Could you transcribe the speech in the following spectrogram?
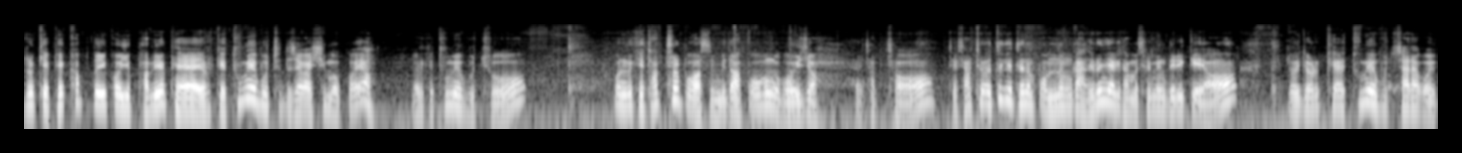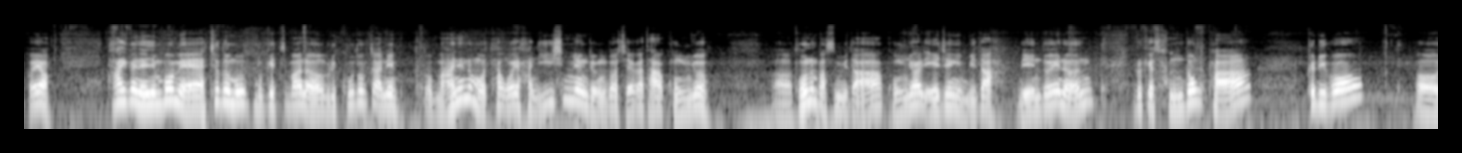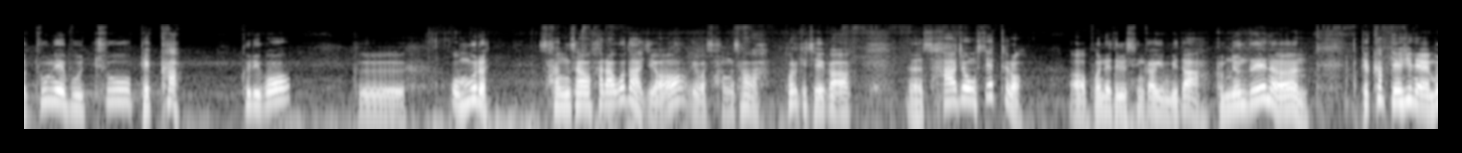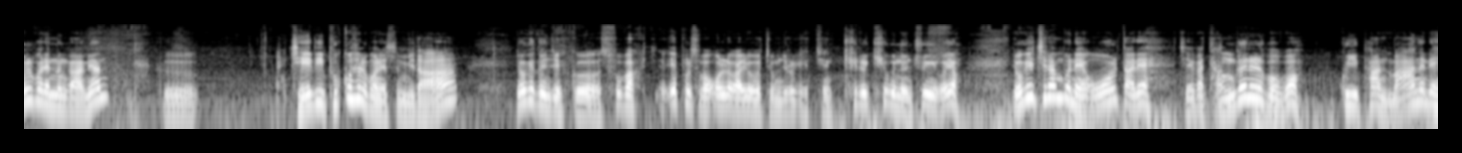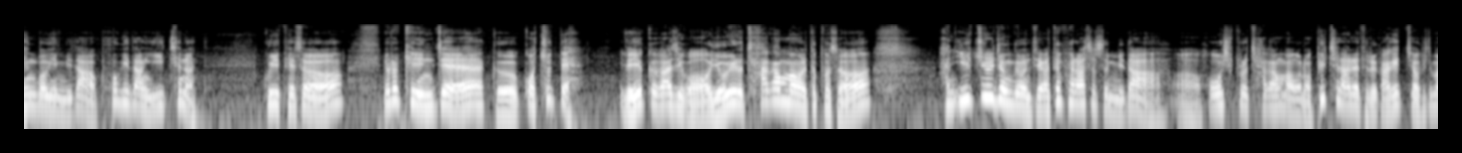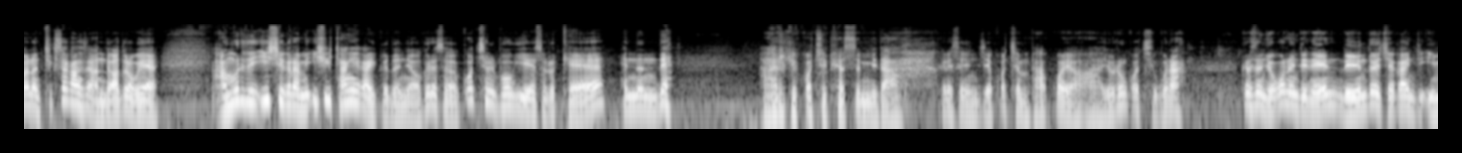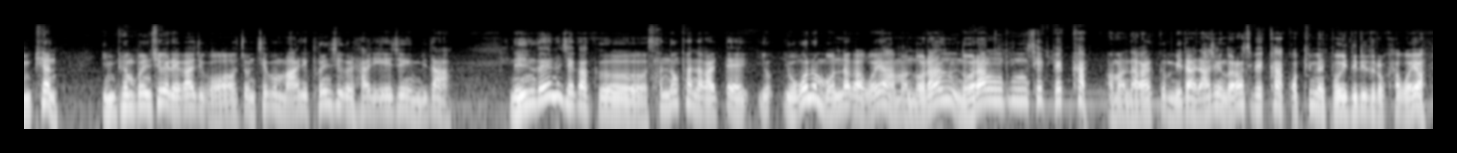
이렇게 백합도 있고 이 바로 옆에 이렇게 두매부추도 제가 심었고요. 이렇게 두매부추. 오늘 이렇게 잡초를 뽑았습니다. 뽑은 거 보이죠? 네, 잡초. 제가 잡초 어떻게 저는 뽑는가 이런 이야기도 한번 설명드릴게요. 요- 요렇게 두매부추 자라고 있고요. 다 이거 내년 봄에 저도 먹, 먹겠지만은 우리 구독자님 또 많이는 못하고요. 한 20명 정도 제가 다 공유 어, 돈은 받습니다. 공유할 예정입니다. 내년도에는 이렇게 삼동파 그리고 어, 두매부추 백합 그리고 그 꽃무릇 상사화라고도 하죠. 이거 상사화 그렇게 제가 어, 4종 세트로 어, 보내드릴 생각입니다. 금년도에는 백합 대신에 뭘 보냈는가 하면 그 제비 붓꽃을 보냈습니다. 여기도 이제 그 수박, 애플 수박 올라가려고 지금 이렇게 키를 키우고 있는 중이고요. 요게 지난번에 5월 달에 제가 당근을 보고 구입한 마늘의 행복입니다. 포기당 2,000원 구입해서 이렇게 이제 그 고추대 이렇게 엮어가지고 여기로 차광망을 덮어서 한 일주일 정도는 제가 덮어놨었습니다. 어, 50% 차광망으로 빛은 안에 들어가겠죠. 그렇지만은 직사광선 안 들어가도록 왜 아무래도 이식을 하면 이식 장애가 있거든요. 그래서 꽃을 보기 위해서 이렇게 했는데 아 이렇게 꽃이 폈습니다. 그래서 이제 꽃은 봤고요. 아 요런 꽃이구나. 그래서 요거는 이제 내년, 내년도에 제가 이제 인편 인편 번식을 해가지고 좀 제법 많이 번식을 할 예정입니다. 내년도에는 제가 그 산농파 나갈 때 요, 요거는 못 나가고요. 아마 노란 노란색 백합 아마 나갈 겁니다. 나중에 노란색 백합 꽃피면 보여드리도록 하고요.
